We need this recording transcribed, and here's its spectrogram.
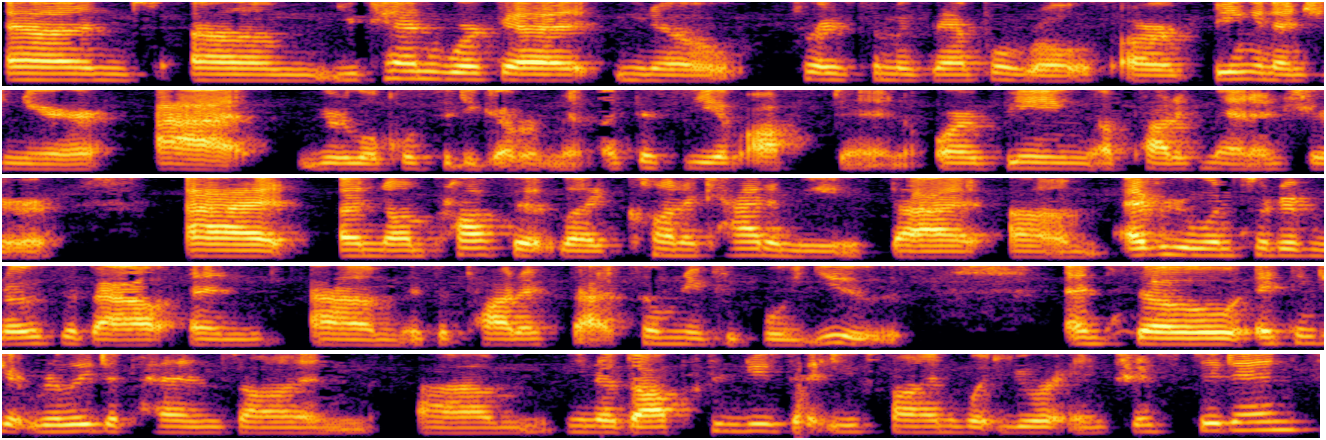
And um, you can work at, you know, for some example roles are being an engineer at your local city government, like the city of Austin, or being a product manager at a nonprofit like Khan Academy that um, everyone sort of knows about and um, is a product that so many people use. And so I think it really depends on, um, you know, the opportunities that you find, what you're interested in,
